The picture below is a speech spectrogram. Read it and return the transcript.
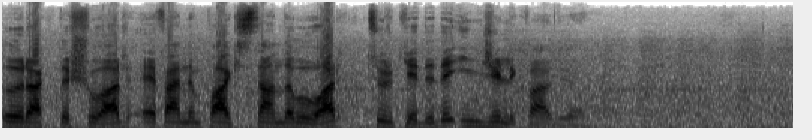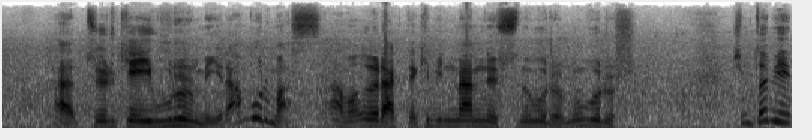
Irak'ta şu var, efendim Pakistan'da bu var, Türkiye'de de incirlik var diyor. Ha, Türkiye'yi vurur mu İran? Vurmaz. Ama Irak'taki bilmem ne üstünü vurur mu? Vurur. Şimdi tabii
